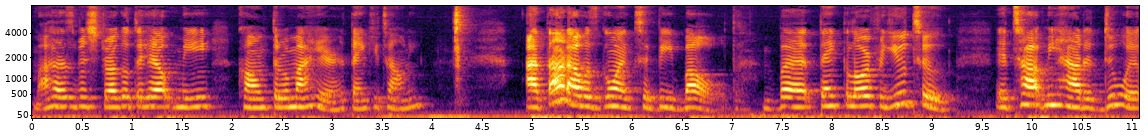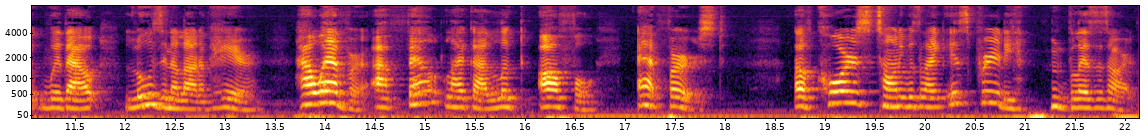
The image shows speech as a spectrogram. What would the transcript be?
my husband struggled to help me comb through my hair. Thank you, Tony. I thought I was going to be bald, but thank the Lord for YouTube. It taught me how to do it without losing a lot of hair. However, I felt like I looked awful at first. Of course, Tony was like, It's pretty. Bless his heart.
